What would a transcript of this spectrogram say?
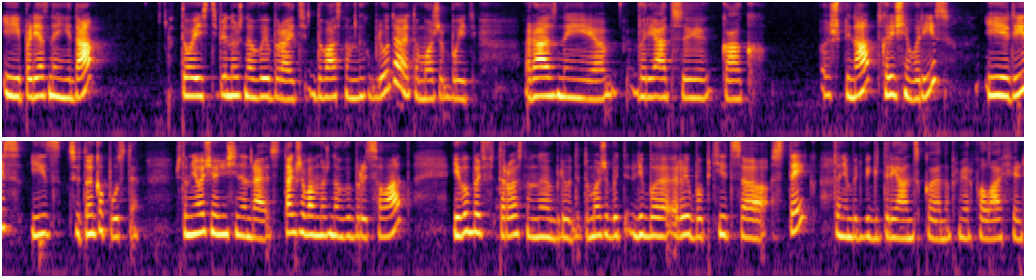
и полезная еда. То есть тебе нужно выбрать два основных блюда. Это может быть разные вариации, как шпинат, коричневый рис и рис из цветной капусты, что мне очень-очень сильно нравится. Также вам нужно выбрать салат и выбрать второе основное блюдо. Это может быть либо рыба, птица, стейк, что-нибудь вегетарианское, например, фалафель.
